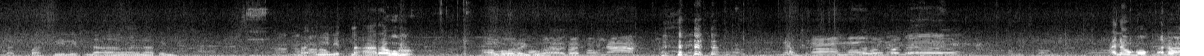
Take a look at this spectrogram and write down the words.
nagpasilip na ang ano natin. Mainit na araw. Mamaw na yung kumagat. Anong hook? Anong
